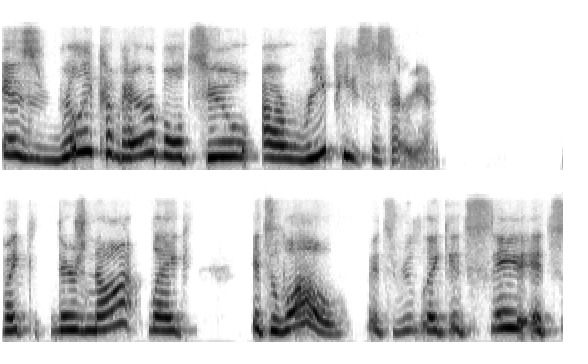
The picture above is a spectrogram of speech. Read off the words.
is really comparable to a repeat cesarean. Like there's not like it's low. It's re- like it's safe. It's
